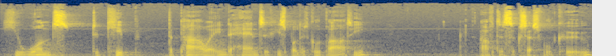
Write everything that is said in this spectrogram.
He wants to keep the power in the hands of his political party after successful coup.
